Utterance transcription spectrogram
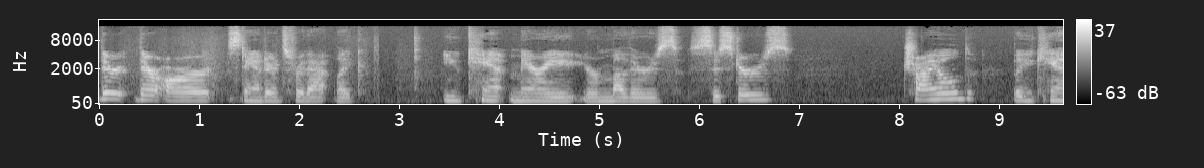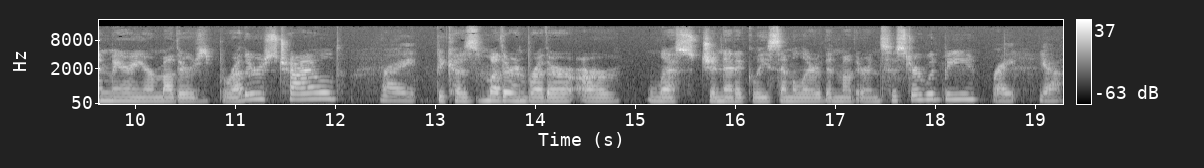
there there are standards for that like you can't marry your mother's sister's child, but you can marry your mother's brother's child. Right. because mother and brother are less genetically similar than mother and sister would be. Right. Yeah.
